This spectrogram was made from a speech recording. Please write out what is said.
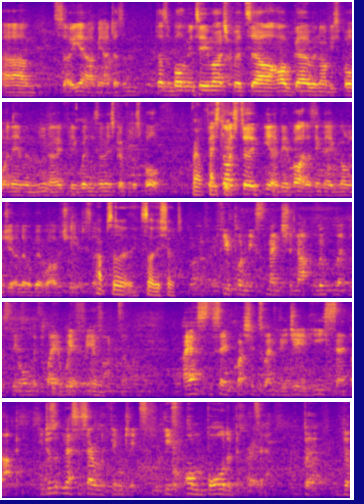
Um, so yeah, I mean, it doesn't doesn't bother me too much, but uh, I'll go and I'll be supporting him, and you know, hopefully he wins, and it's good for the sport. Well, it's you. nice to you know be invited. I think they acknowledge it a little bit what I've achieved. So. Absolutely, so they should. A few pundits mentioned that Luke Litt was the only player with fear factor. I asked the same question to MVG, and he said that he doesn't necessarily think it's his on-board ability, but the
